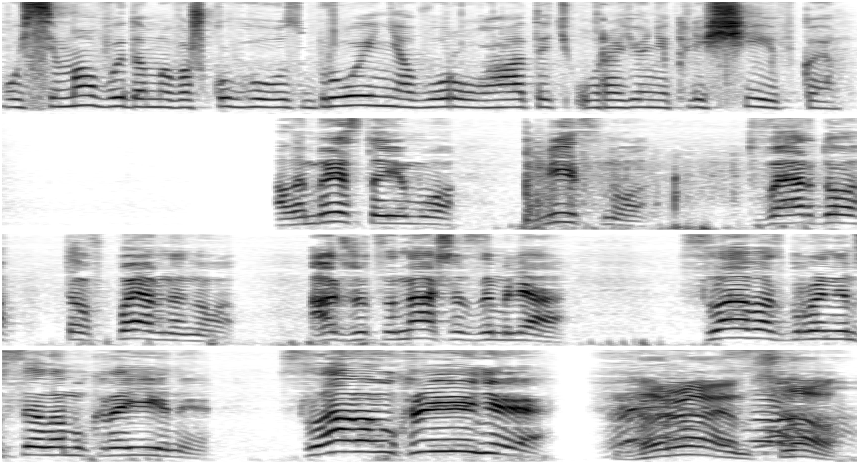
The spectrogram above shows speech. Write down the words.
усіма видами важкого озброєння ворог гатить у районі Кліщіївки. Але ми стоїмо міцно, твердо та впевнено, адже це наша земля. Слава Збройним силам України! Слава Україні! Героям слава!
